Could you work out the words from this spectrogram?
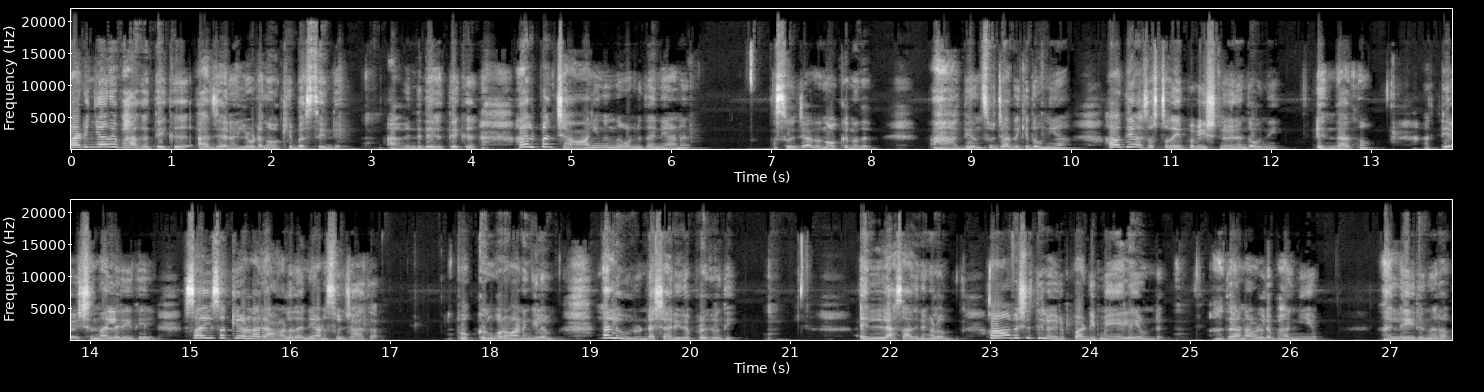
പടിഞ്ഞാറ് ഭാഗത്തേക്ക് ആ ജനലിലൂടെ നോക്കി ബസ്സിന്റെ. അവന്റെ ദേഹത്തേക്ക് അല്പം ചാഞ്ഞു നിന്നുകൊണ്ട് തന്നെയാണ് സുജാത നോക്കുന്നത്. ആദ്യം സുജാതയ്ക്ക് തോന്നിയ ആദ്യ അസ്വസ്ഥത ഇപ്പൊ വിഷ്ണുവിനും തോന്നി. എന്താന്നോ? അത്യാവശ്യം നല്ല രീതിയിൽ സൈസൊക്കെയുള്ള ഒരാൾ തന്നെയാണ് സുജാത. പൊക്കം കുറവാണെങ്കിലും നല്ല ഉരുണ്ട ശരീരപ്രകൃതി. എല്ലാ സാധനങ്ങളും ആവശ്യത്തിൽ ഒരു പടി മേലെയുണ്ട്. അതാണ് അവളുടെ ഭംഗിയും. നല്ല ഇരുനിറം.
